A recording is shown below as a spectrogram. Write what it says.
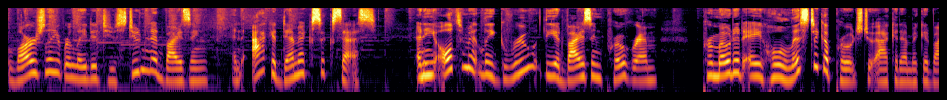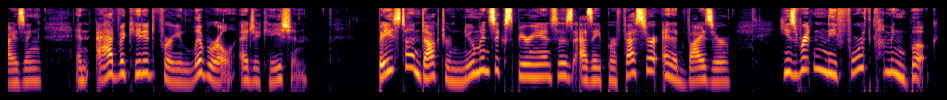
largely related to student advising and academic success, and he ultimately grew the advising program promoted a holistic approach to academic advising, and advocated for a liberal education. Based on Dr. Newman's experiences as a professor and advisor, he's written the forthcoming book,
